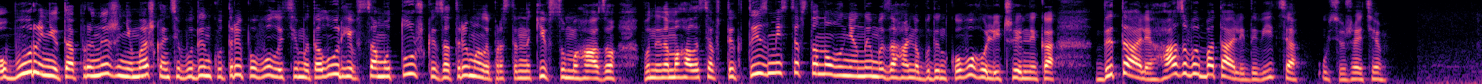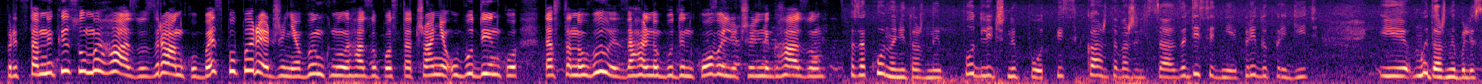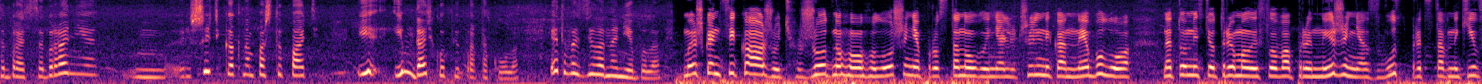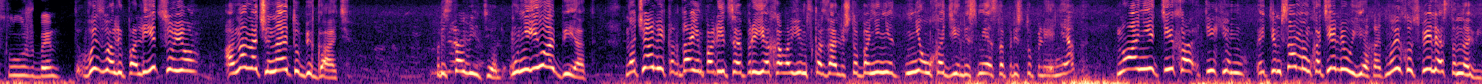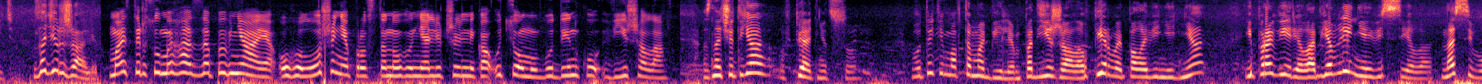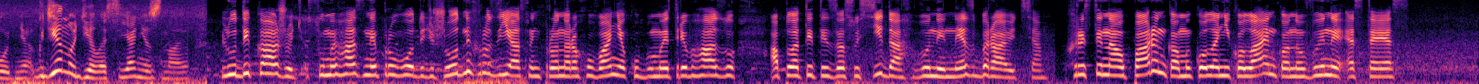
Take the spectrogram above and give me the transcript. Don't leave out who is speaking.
Speaker 1: Обурені та принижені мешканці будинку 3 по вулиці Металургів самотужки затримали представників Сумигазу. Вони намагалися втекти з місця встановлення ними загальнобудинкового лічильника. Деталі газових баталій дивіться у сюжеті.
Speaker 2: Представники Суми газу зранку без попередження вимкнули газопостачання у будинку та встановили загальнобудинковий лічильник газу.
Speaker 3: По закону они должны под личную подпись каждого жильца за 10 дней предупредить. И мы должны были собрать собрание, м, решить, как нам поступать, и им дать копию протокола. Этого сделано не было.
Speaker 2: Мешканці кажуть, жодного оголошення про встановлення лічильника не було. Натомість отримали слова приниження з вуст представників служби.
Speaker 4: Вызвали полицию, она начинает убегать. Представитель. У нее обед. Вначале, когда им полиция приехала, им сказали, чтобы они не, не уходили с места преступления. Но они тихо, тихим этим самым хотели уехать, но их успели остановить, задержали.
Speaker 2: Майстер Сумигаз запевняє, оголошення про встановлення лічильника у цьому будинку вішала.
Speaker 5: Значит, я в пятницу вот этим автомобилем подъезжала в первой половине дня и проверила, объявление висело на сегодня. Где оно делось, я не знаю.
Speaker 2: Люди кажуть, Сумигаз не проводить жодних роз'яснень про нарахування кубометрів газу, а платити за сусіда вони не збираються. Христина Опаренка, Микола Ніколаєнко. Новини СТС.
